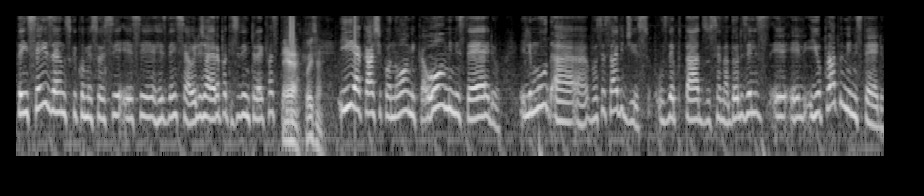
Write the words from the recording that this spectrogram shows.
tem seis anos que começou esse, esse residencial. Ele já era para ter sido entregue faz tempo. É, pois é. E a Caixa Econômica, o Ministério, ele muda. Ah, você sabe disso. Os deputados, os senadores, eles, ele, e o próprio Ministério.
